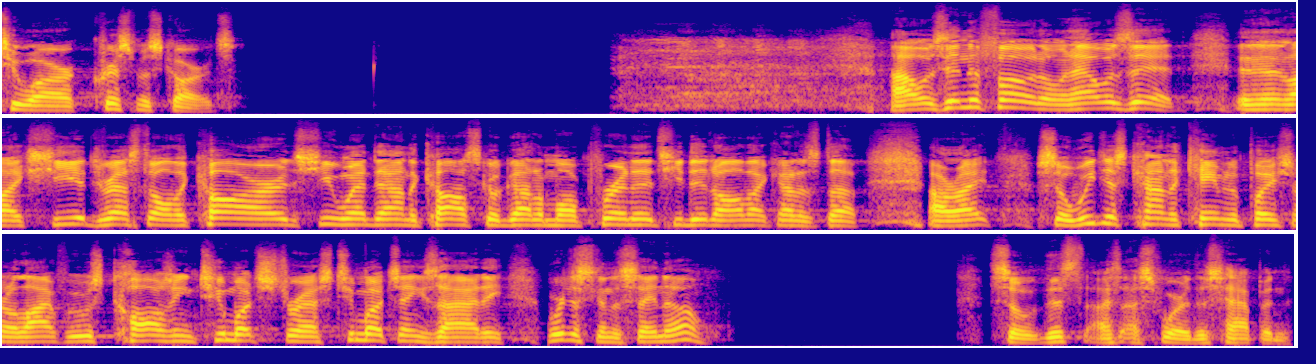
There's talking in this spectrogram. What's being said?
to our Christmas cards. I was in the photo and that was it. And then, like, she addressed all the cards. She went down to Costco, got them all printed. She did all that kind of stuff. All right. So we just kind of came to a place in our life We was causing too much stress, too much anxiety. We're just going to say no. So this, I, I, swear, this happened.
